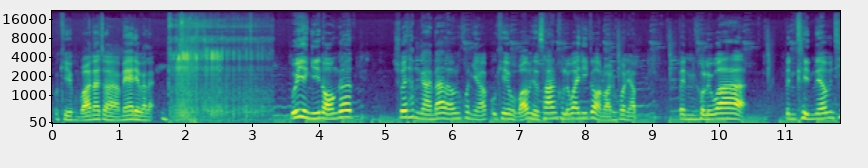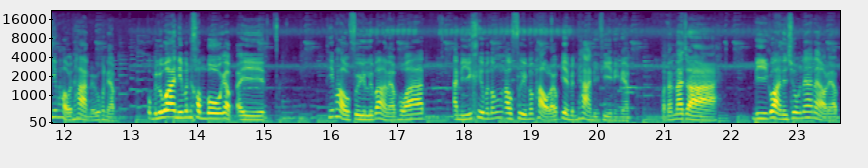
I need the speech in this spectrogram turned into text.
โอเคผมว่าน่าจะแม่เดียวกันแหละอุ้ยอย่างนี้น้องก็ช่วยทำงานได้แล้วทุกคนครับโอเคผมว่ามันจะสร้างเขาเรียกว่านี่ก่อนว่ะทุกคนครับเป็นเขาเรียกว่าเป็นคลินเนี่ยเป็นที่เผาถ่านนะทุกคนครับผมไม่รู้ว่าอันนี้มันคอมโบกับไอ้ที่เผาฟืนหรือเปล่านะเพราะว่า อันนี้คือมันต้องเอาฟืนมาเผาแล้วก็เปลี่ยนเป็นถ่านอีกทีหนึ่งนะครับเพราะนั้นน่าจะดีกว่าในช่วงหน้าหนาวนะครับ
